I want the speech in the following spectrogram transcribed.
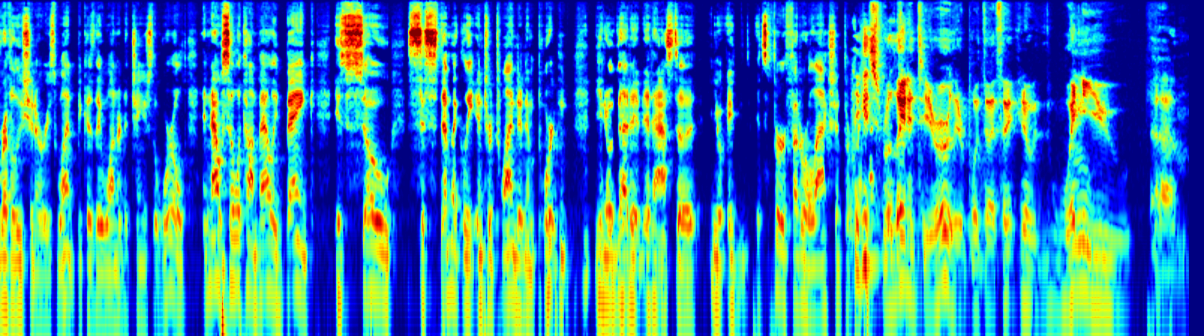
revolutionaries went because they wanted to change the world. And now silicon valley bank is so systemically intertwined and important you know that it, it has to you know it, it spur federal action to i think it's related to your earlier point that i think you know when you um,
